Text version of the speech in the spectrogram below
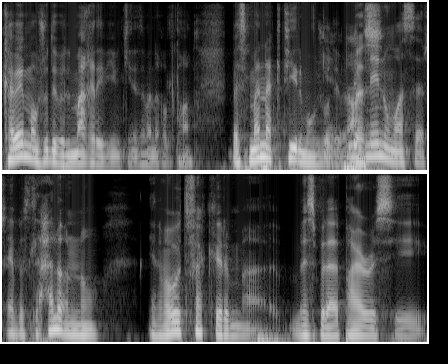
كمان موجودة بالمغرب يمكن إذا ماني غلطان. بس منا كتير موجودة يعني بالعالم. لبنان ومصر. إيه بس الحلو إنه يعني ما بتفكر ما بالنسبة لل piracy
